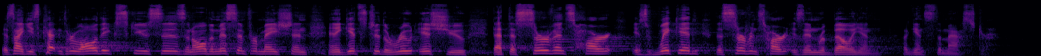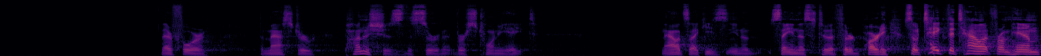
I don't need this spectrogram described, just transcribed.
It's like he's cutting through all the excuses and all the misinformation, and he gets to the root issue that the servant's heart is wicked, the servant's heart is in rebellion against the master. Therefore, the master punishes the servant, verse 28. Now it's like he's, you know, saying this to a third party. So take the talent from him,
